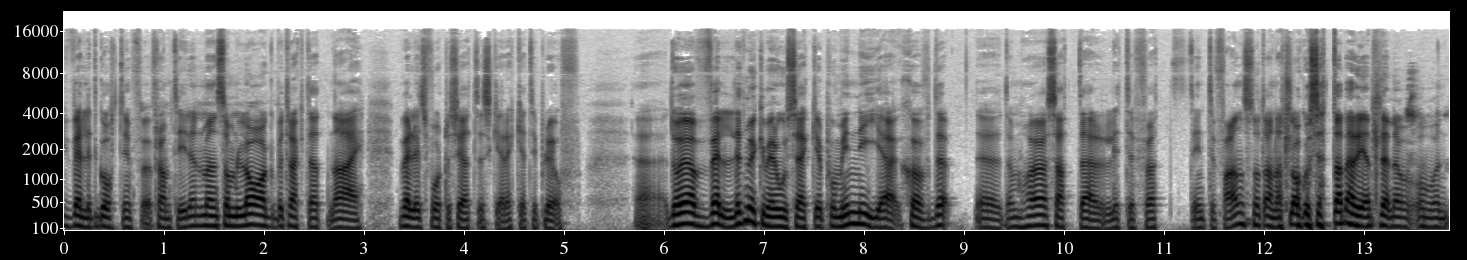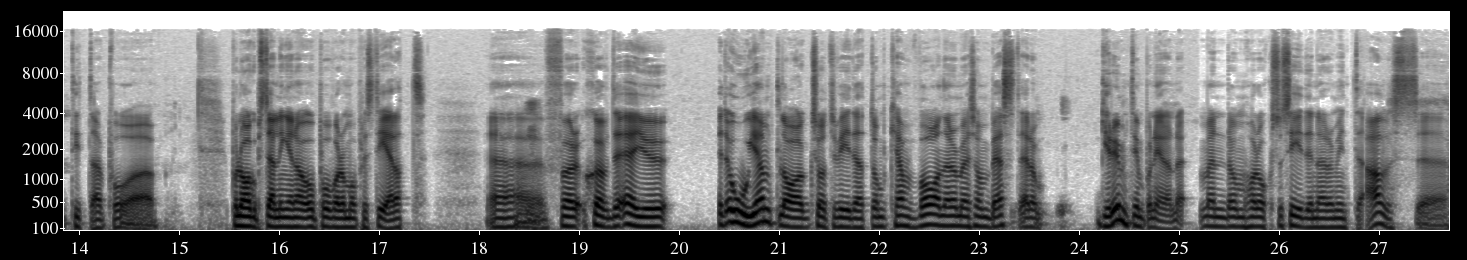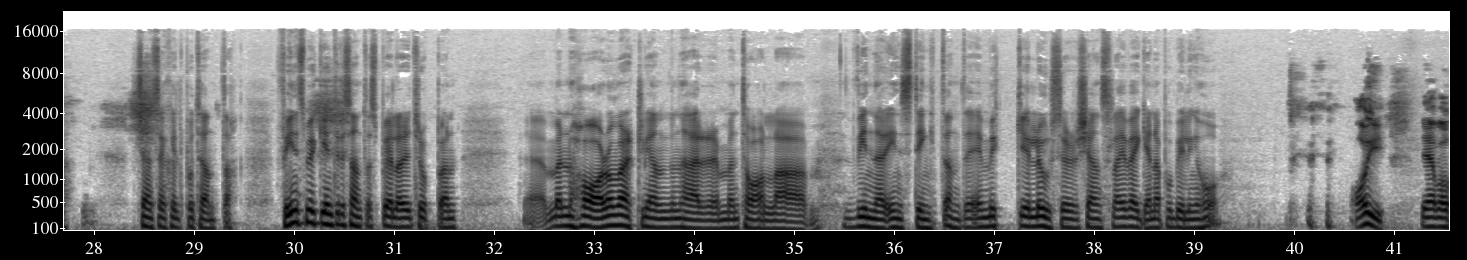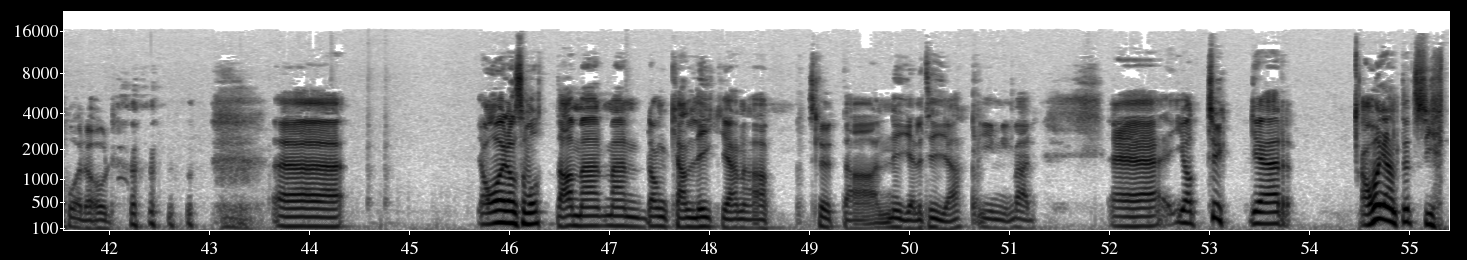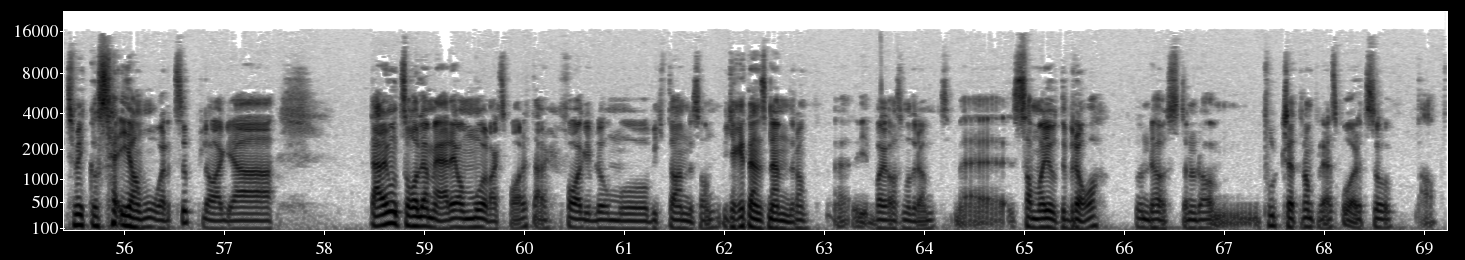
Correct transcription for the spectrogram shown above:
väldigt gott inför framtiden. Men som lag betraktat, nej. Väldigt svårt att se att det ska räcka till playoff. Eh, Då är jag väldigt mycket mer osäker på min nia Skövde. Eh, De har jag satt där lite för att det inte fanns något annat lag att sätta där egentligen om man tittar på På laguppställningarna och på vad de har presterat. Eh, mm. För Skövde är ju ett ojämnt lag så tillvida att de kan vara när de är som bäst är de grymt imponerande. Men de har också sidor när de inte alls känns särskilt potenta Finns mycket intressanta spelare i truppen eh, Men har de verkligen den här mentala vinnarinstinkten? Det är mycket loser-känsla i väggarna på Billingehov Oj, det var hårda ord eh, uh, Ja, har de som åtta, men, men de kan lika gärna sluta nio eller tio i min värld uh, Jag tycker Jag har egentligen inte så jättemycket att säga om årets upplaga. Däremot så håller jag med dig om målvaktsparet där. Fagerblom och Viktor Andersson. Vi kanske inte ens nämnde dem. Eh, det var jag som har drömt. Eh, som har gjort det bra under hösten och de fortsätter de på det här spåret så ja,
